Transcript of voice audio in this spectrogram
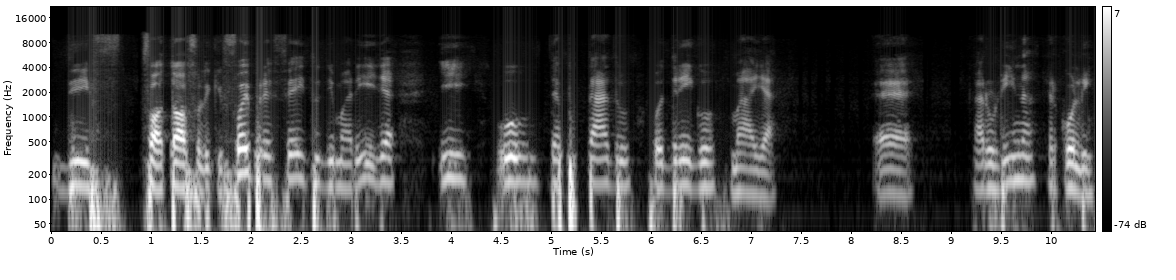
de Fotófoli, que foi prefeito de Marília, e o deputado Rodrigo Maia. É, Carolina Ercolim.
